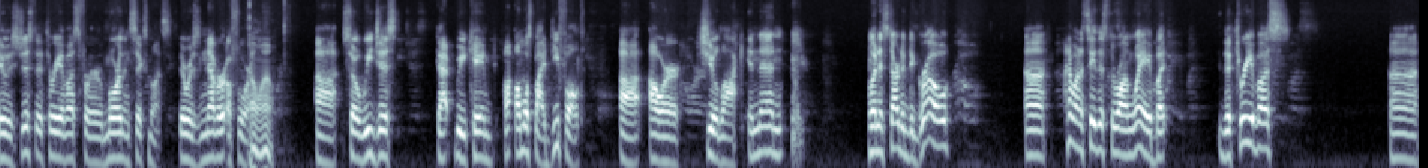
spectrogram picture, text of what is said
It was just the three of us for more than six months. There was never a fourth. Oh wow, Uh, so we just that became a- almost by default uh, our shield lock, and then when it started to grow, uh, I don't want to say this the wrong way, but the three of us, uh,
